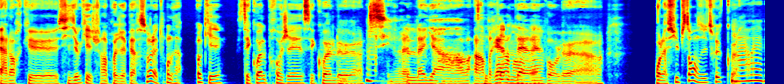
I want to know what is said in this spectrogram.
Alors que si je dis ok je fais un projet perso là tout le monde dit ah, ok c'est quoi le projet? C'est quoi le C'est vrai. là il y a un, vrai intérêt vrai. pour le pour la substance du truc quoi. Bah ouais.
